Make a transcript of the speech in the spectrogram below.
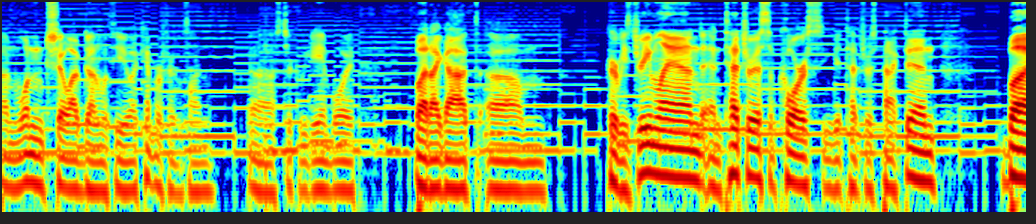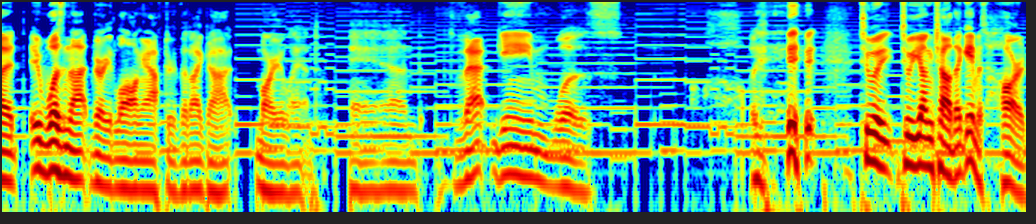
on one show I've done with you. I can't remember if it was on uh, strictly Game Boy, but I got um, Kirby's Dream Land and Tetris. Of course, you get Tetris packed in, but it was not very long after that I got Mario Land, and that game was to a to a young child. That game is hard.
